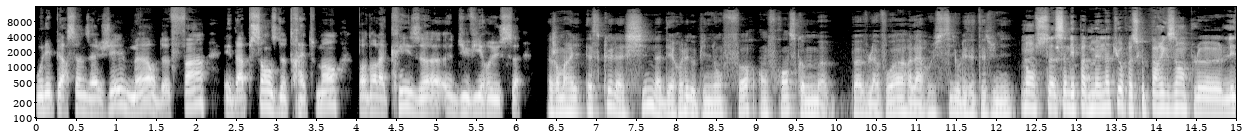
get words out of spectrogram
où les personnes âgées meurent de faim et d'absence de traitement pendant la crise euh, du virus. Jean-Marie, est-ce que la Chine a des relais d'opinion forts en France comme peuvent l'avoir la Russie ou les États-Unis Non, ça, ça n'est pas de même nature parce que par exemple les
